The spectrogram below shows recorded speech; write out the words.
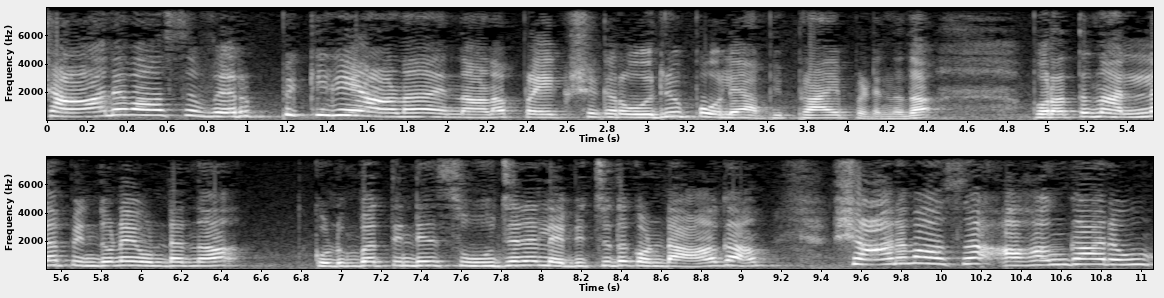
ഷാനവാസ് വെറുപ്പിക്കുകയാണ് എന്നാണ് പ്രേക്ഷകർ ഒരുപോലെ അഭിപ്രായപ്പെടുന്നത്. പുറത്ത് നല്ല പിന്തുണയുണ്ടെന്ന കുടുംബത്തിന്റെ സൂചന ലഭിച്ചത് കൊണ്ടാകാം. ഷാനവാസ് അഹങ്കാരവും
